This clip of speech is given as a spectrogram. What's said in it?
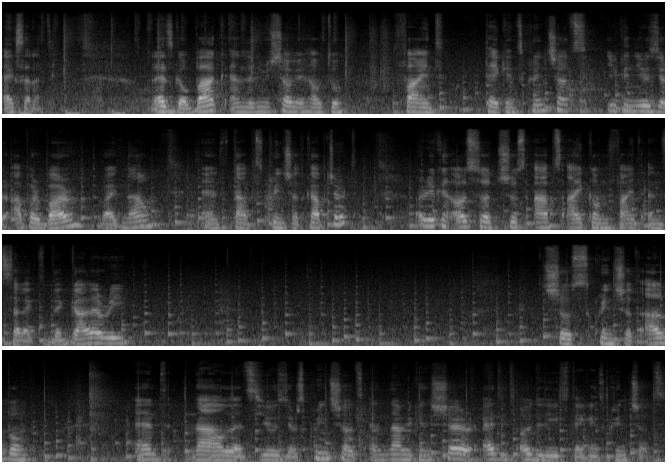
Excellent. Let's go back and let me show you how to find taken screenshots. You can use your upper bar right now and tap screenshot captured. Or you can also choose apps icon find and select the gallery. Choose screenshot album and now let's use your screenshots and now you can share edit or delete taken screenshots.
